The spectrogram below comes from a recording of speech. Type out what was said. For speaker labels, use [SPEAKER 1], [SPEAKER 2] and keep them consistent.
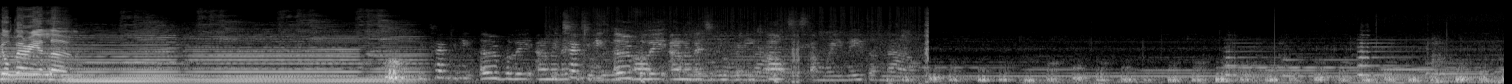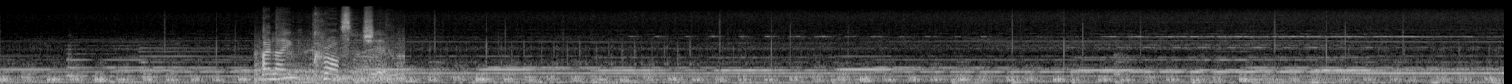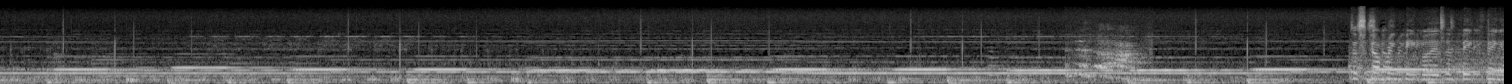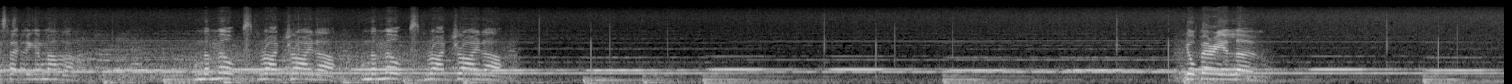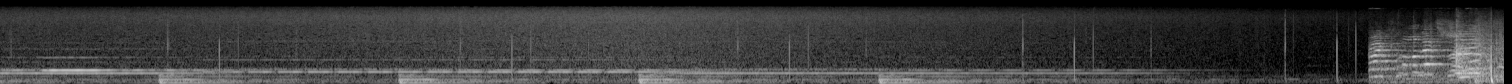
[SPEAKER 1] You're very alone.
[SPEAKER 2] We tend to be overly analytical. We tend to be overly analytical. We need answers and we need them now.
[SPEAKER 1] I like craftsmanship. Discovering people is a big thing. It's like being a mother. And the milk's right dried up. And the milk's right dried up. You're very alone.
[SPEAKER 2] Come on, let's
